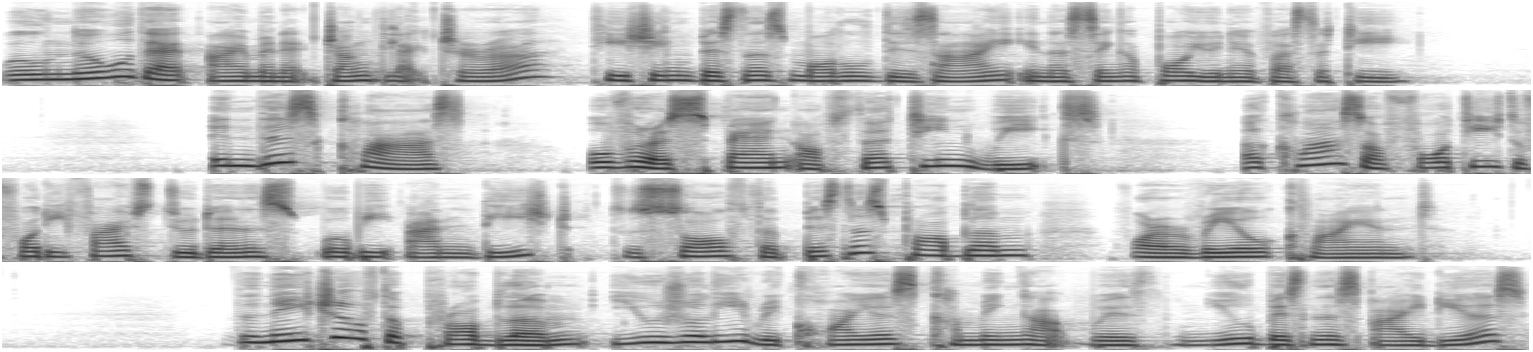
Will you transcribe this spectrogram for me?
will know that I'm an adjunct lecturer teaching business model design in a Singapore university. In this class, over a span of 13 weeks, a class of 40 to 45 students will be unleashed to solve the business problem for a real client. The nature of the problem usually requires coming up with new business ideas,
